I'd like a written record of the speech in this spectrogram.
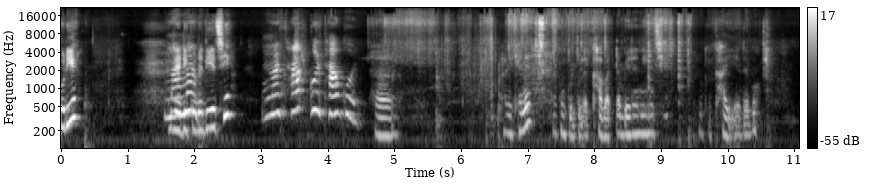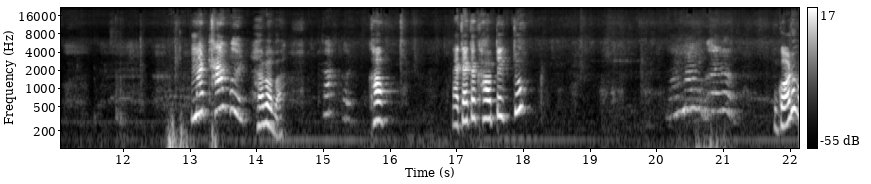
করিয়ে রেডি করে দিয়েছি। হ্যাঁ। আর এখানে এখন তুলতুলের খাবারটা বেড়ে নিয়েছি। ওকে খাইয়ে দেব। হ্যাঁ বাবা। খাও। একা একা খাও তো একটু মামা গরম গরম?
